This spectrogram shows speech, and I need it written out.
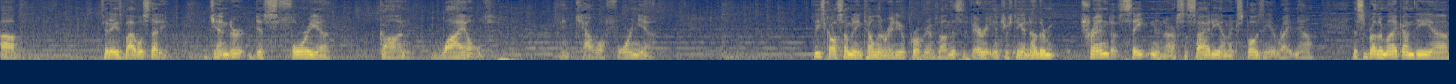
Uh, today's Bible study Gender Dysphoria Gone Wild in California. Please call somebody and tell them the radio program's on. This is very interesting. Another trend of Satan in our society. I'm exposing it right now. This is Brother Mike. I'm the uh,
